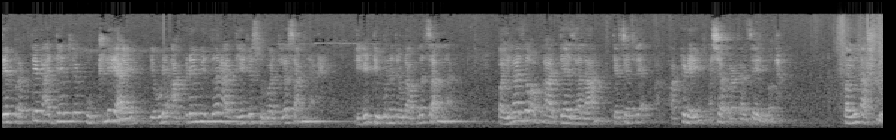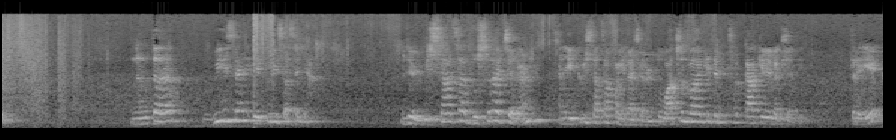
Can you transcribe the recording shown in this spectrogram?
ते प्रत्येक अध्यायाचे कुठले आहे एवढे आकडे मी दर अध्यायाच्या सुरुवातीला सांगणार आहे. म्हणजे हे टिपून तेवढं आपलं चालणार. पहिला जो आपला अध्याय झाला त्याच्यातले आकडे अशा प्रकारचे आहेत बघा. पहिला श्लोक. नंतर वीस आणि एकवीस असे घ्या. म्हणजे विसाचा दुसरा चरण आणि एकविसाचा पहिला चरण. तो वाचून बघा की त्यांनी का केले लक्षात येईल. तर एक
